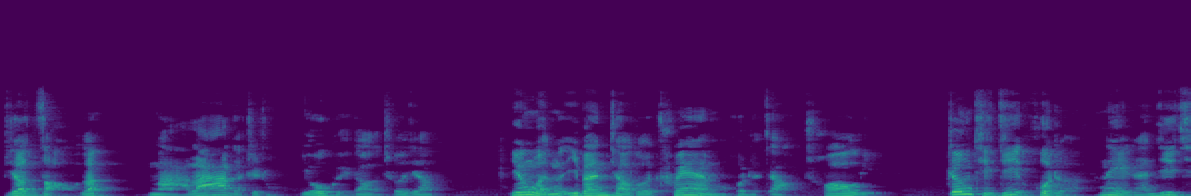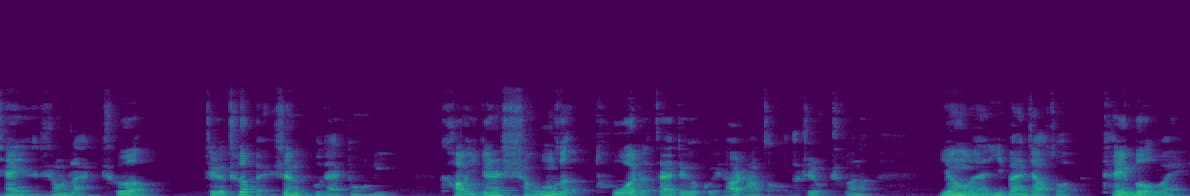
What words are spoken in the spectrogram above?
比较早的马拉的这种有轨道的车厢。英文呢一般叫做 tram 或者叫 trolley，蒸汽机或者内燃机牵引的这种缆车，这个车本身不带动力，靠一根绳子拖着在这个轨道上走的这种车呢，英文一般叫做 cableway。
